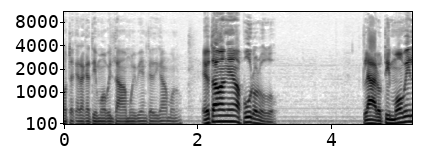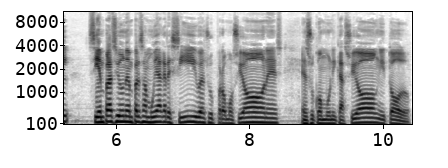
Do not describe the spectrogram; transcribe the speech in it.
No te creas que T-Mobile estaba muy bien, que digamos, ¿no? Ellos estaban en apuro los dos. Claro, T-Mobile siempre ha sido una empresa muy agresiva en sus promociones, en su comunicación y todo.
